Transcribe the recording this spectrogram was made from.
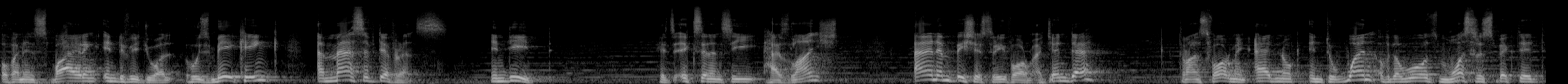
of an inspiring individual who's making a massive difference. Indeed, His Excellency has launched an ambitious reform agenda, transforming ADNOC into one of the world's most respected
